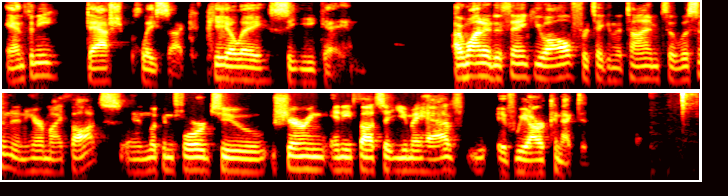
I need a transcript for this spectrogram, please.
Anthony dash Placek, P L A C E K. I wanted to thank you all for taking the time to listen and hear my thoughts and looking forward to sharing any thoughts that you may have if we are connected.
